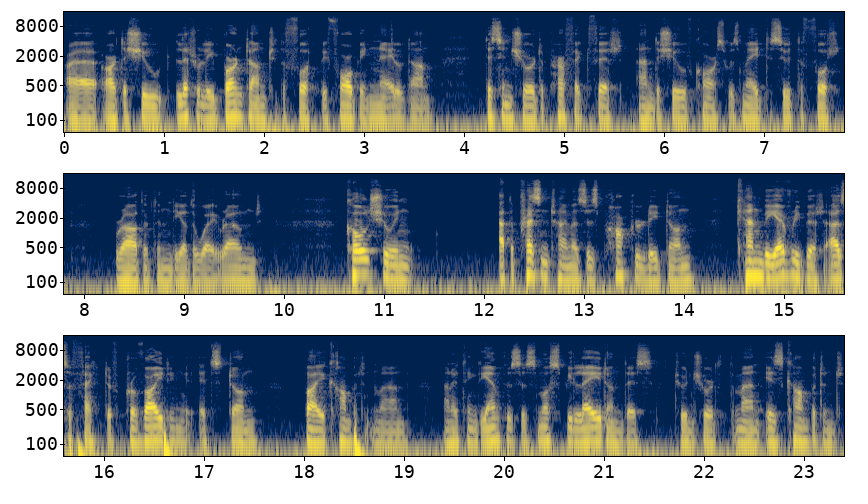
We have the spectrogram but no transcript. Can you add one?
uh, or the shoe literally burnt onto the foot before being nailed on. This ensured a perfect fit, and the shoe, of course, was made to suit the foot rather than the other way round. Cold shoeing, at the present time, as is popularly done, can be every bit as effective providing it's done by a competent man. And I think the emphasis must be laid on this to ensure that the man is competent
